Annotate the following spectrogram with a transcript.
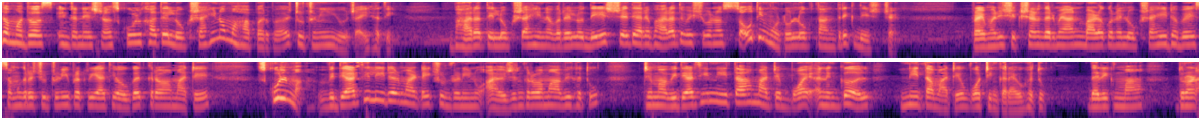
ધ ઇન્ટરનેશનલ સ્કૂલ ખાતે લોકશાહીનો મહાપર્વ ચૂંટણી યોજાઈ હતી. ભારત એ લોકશાહીને વરેલો દેશ છે ત્યારે ભારત વિશ્વનો સૌથી મોટો લોકતાંત્રિક દેશ છે. પ્રાઇમરી શિક્ષણ દરમિયાન બાળકોને લોકશાહી ઢબે સમગ્ર ચૂંટણી પ્રક્રિયાથી અવગત કરવા માટે સ્કૂલમાં વિદ્યાર્થી લીડર માટે ચૂંટણીનું આયોજન કરવામાં આવ્યું હતું, જેમાં વિદ્યાર્થી નેતા માટે બોય અને ગર્લ નેતા માટે વોટિંગ કરાયું હતું. દરેકમાં ધોરણ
